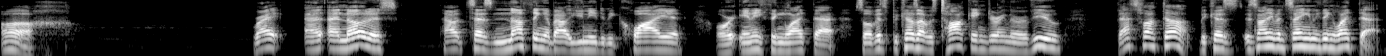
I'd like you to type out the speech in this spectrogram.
Ugh. Right? And, and notice how it says nothing about you need to be quiet or anything like that. So if it's because I was talking during the review, that's fucked up because it's not even saying anything like that.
